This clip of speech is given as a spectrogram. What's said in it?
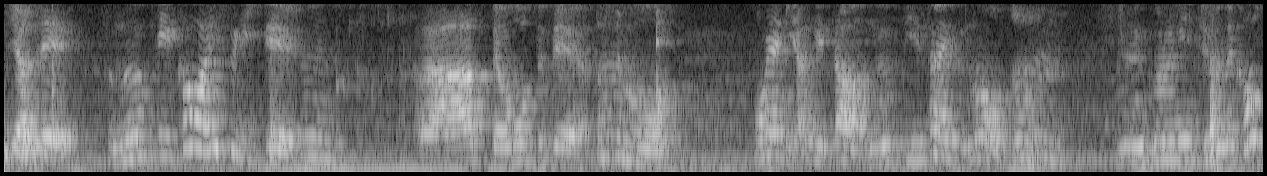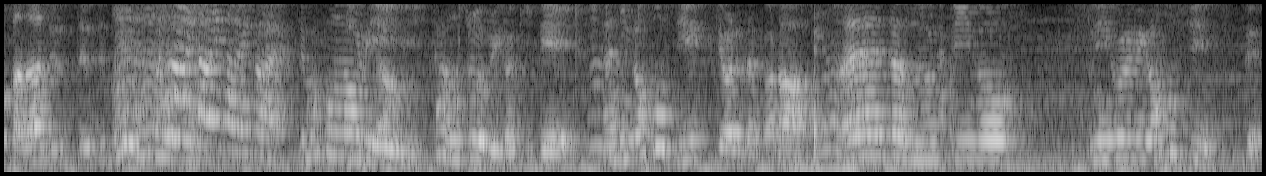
いやでそのヌーピー可愛すぎてうん。うわーって思ってて私も親にあげたヌーピーサイズのうんぬいぐるみ自分で買おうかなってずっと言ってて、うんうんはいはいはいはい。でもそん。な折い誕生日が来てうん。何が欲しいって言われたから、うん。えー、じゃあヌーピーのぬいぐるみが欲しいっつって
